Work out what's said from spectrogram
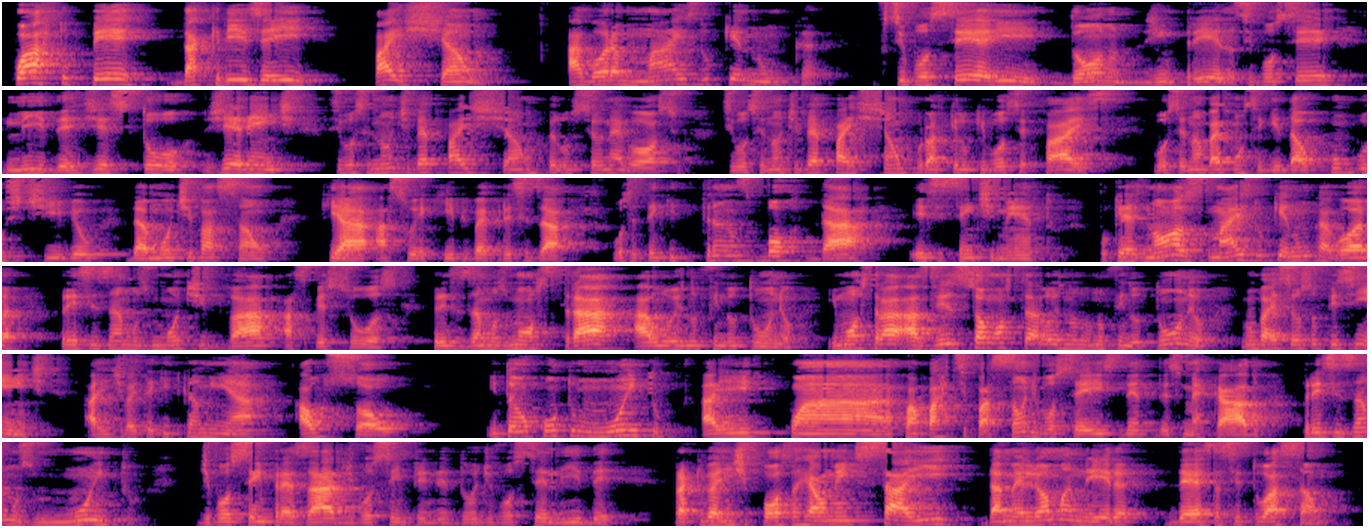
Quarto P da crise aí, paixão agora mais do que nunca. Se você aí, dono de empresa, se você líder, gestor, gerente, se você não tiver paixão pelo seu negócio, se você não tiver paixão por aquilo que você faz, você não vai conseguir dar o combustível da motivação que a, a sua equipe vai precisar. Você tem que transbordar esse sentimento, porque nós, mais do que nunca agora, precisamos motivar as pessoas, precisamos mostrar a luz no fim do túnel. E mostrar, às vezes, só mostrar a luz no, no fim do túnel não vai ser o suficiente. A gente vai ter que caminhar ao sol. Então eu conto muito aí com a, com a participação de vocês dentro desse mercado. Precisamos muito de você empresário, de você empreendedor, de você líder, para que a gente possa realmente sair da melhor maneira dessa situação.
